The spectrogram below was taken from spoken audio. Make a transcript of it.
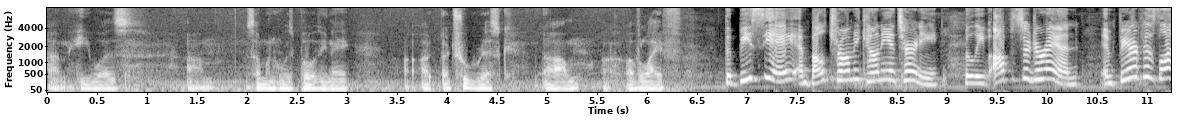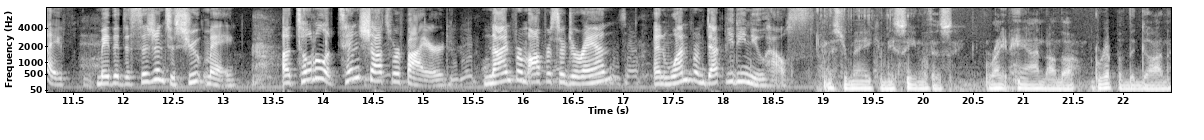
um, he was um, someone who was posing a, a, a true risk um, of life. The BCA and Beltrami County Attorney believe Officer Duran, in fear of his life, made the decision to shoot May. A total of 10 shots were fired, nine from Officer Duran and one from Deputy Newhouse. Mr. May can be seen with his right hand on the grip of the gun,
